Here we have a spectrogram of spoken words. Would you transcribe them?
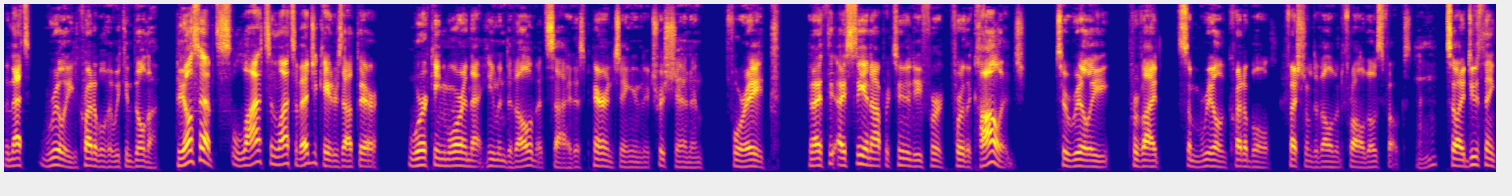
And that's really incredible that we can build on. We also have lots and lots of educators out there working more in that human development side as parenting and nutrition and 4-H. And I, th- I see an opportunity for, for the college to really provide some real incredible professional development for all those folks. Mhm. So I do think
